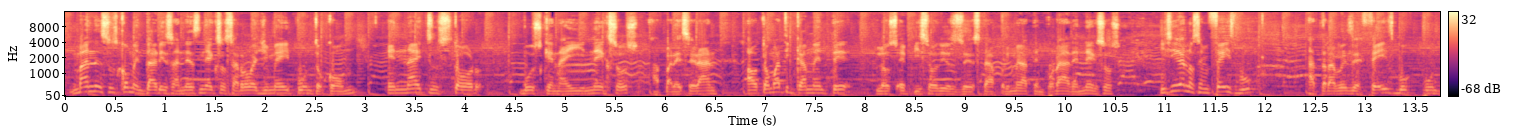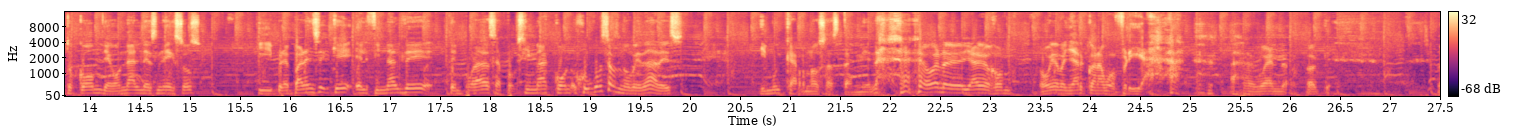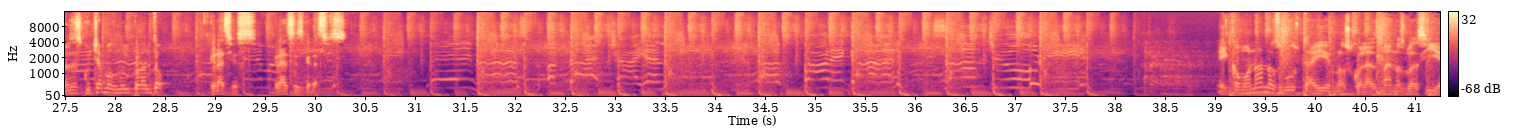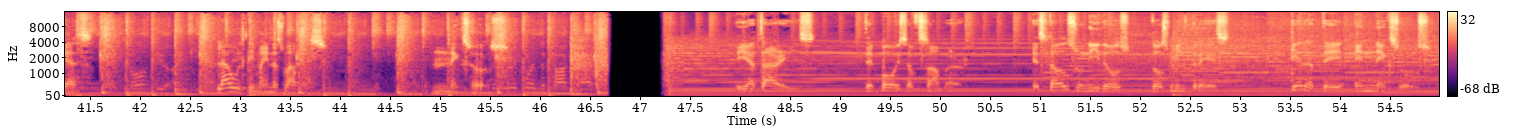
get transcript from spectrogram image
Manden sus comentarios a nesnexos.gmail.com En iTunes Store busquen ahí Nexos, aparecerán automáticamente los episodios de esta primera temporada de Nexos. Y síganos en Facebook a través de facebook.com diagonal Nexos. Y prepárense que el final de temporada se aproxima con jugosas novedades y muy carnosas también. bueno, ya me voy a bañar con agua fría. bueno, ok. Nos escuchamos muy pronto. Gracias, gracias, gracias. Y como no nos gusta irnos con las manos vacías, la última y nos vamos. Nexos. The Ataris, The Voice of Summer, Estados Unidos 2003. Quédate en Nexos.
